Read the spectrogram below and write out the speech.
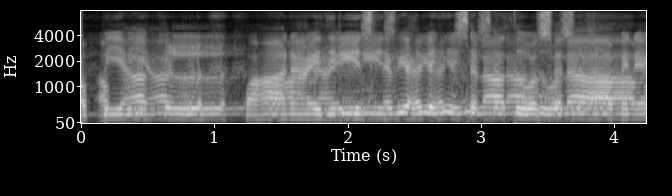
അമ്പിയാക്കൾ മഹാനായ ഇദ്രീസ് നബി അലൈഹി സ്വലാത്തു വസ്സലാമിനെ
